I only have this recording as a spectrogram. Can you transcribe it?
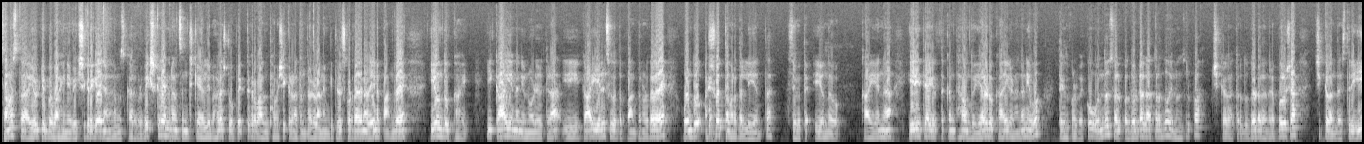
ಸಮಸ್ತ ಯೂಟ್ಯೂಬ್ ವಾಹಿನಿಯ ವೀಕ್ಷಕರಿಗೆ ನನ್ನ ನಮಸ್ಕಾರಗಳು. ವೀಕ್ಷಕರೇ ಅಂದ್ರೆ ನನ್ನ ಸಂಚಿಕೆಯಲ್ಲಿ ಬಹಳಷ್ಟು ಉಪಯುಕ್ತಕರವಾದಂತಹ ವಶೀಕರಣ ತಂತ್ರಗಳನ್ನು ನಿಮಗೆ ತಿಳಿಸ್ಕೊಡ್ತಾ ಇದ್ದೇನೆ. ಅದೇನಪ್ಪಾ ಅಂದ್ರೆ, ಈ ಒಂದು ಕಾಯಿ. ಈ ಕಾಯಿಯನ್ನು ನೀವು ನೋಡಿರ್ತೀರಾ? ಈ ಕಾಯಿ ಎಲ್ಲಿ ಸಿಗುತ್ತಪ್ಪ ಅಂತ ನೋಡಿದ್ರೆ, ಒಂದು ಅಶ್ವತ್ಥ ಮರದಲ್ಲಿ ಅಂತ ಸಿಗುತ್ತೆ. ಈ ಒಂದು ಕಾಯಿಯನ್ನ ಈ ರೀತಿಯಾಗಿರ್ತಕ್ಕಂತಹ ಒಂದು ಎರಡು ಕಾಯಿಗಳನ್ನ ನೀವು ತೆಗೆದುಕೊಳ್ಬೇಕು. ಒಂದು ಸ್ವಲ್ಪ ದೊಡ್ಡ ಗಾತ್ರದ್ದು, ಇನ್ನೊಂದು ಸ್ವಲ್ಪ ಚಿಕ್ಕ ಗಾತ್ರದ್ದು. ದೊಡ್ಡದಂದ್ರೆ ಪುರುಷ, ಚಿಕ್ಕದಂದ್ರೆ ಸ್ತ್ರೀ. ಈ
